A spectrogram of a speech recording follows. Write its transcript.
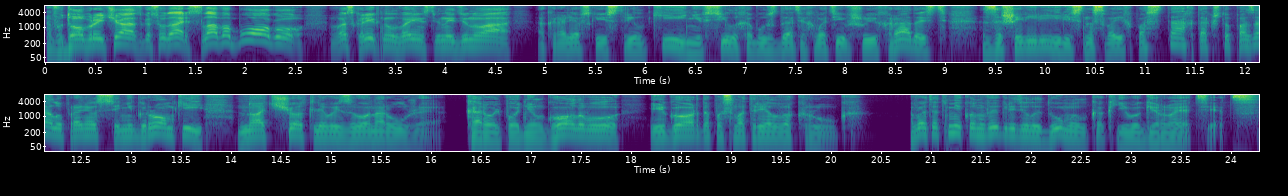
«В добрый час, государь, слава богу!» — воскликнул воинственный Дюнуа, а королевские стрелки, не в силах обуздать охватившую их радость, зашевелились на своих постах, так что по залу пронесся негромкий, но отчетливый звон оружия. Король поднял голову и гордо посмотрел вокруг. В этот миг он выглядел и думал, как его герой-отец.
